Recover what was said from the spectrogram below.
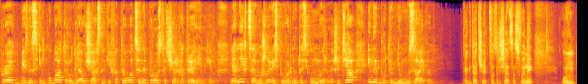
Проект бізнес-інкубатору для учасників АТО – це не просто черга тренінгів. Для них це можливість повернутися у мирне життя і не бути в ньому зайвим. когда человек возвращается с войны, он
